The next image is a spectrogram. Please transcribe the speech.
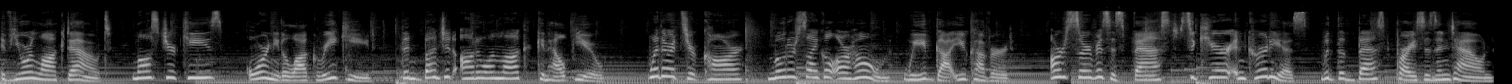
If you're locked out, lost your keys, or need a lock rekeyed, then Budget Auto Unlock can help you. Whether it's your car, motorcycle, or home, we've got you covered. Our service is fast, secure, and courteous with the best prices in town.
